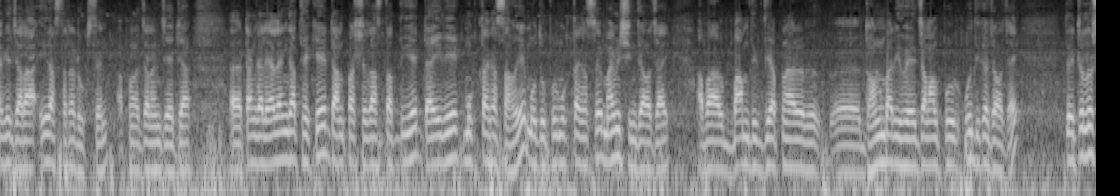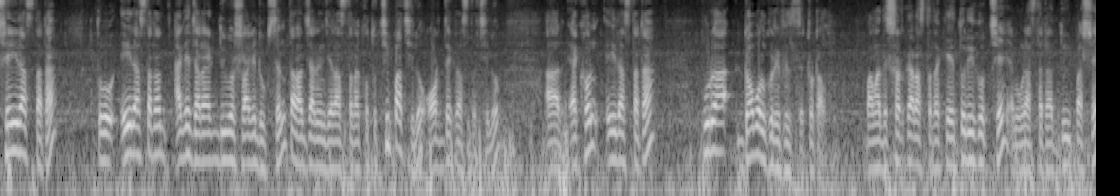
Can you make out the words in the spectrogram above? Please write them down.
আগে যারা এই রাস্তাটা ঢুকছেন আপনারা জানেন যে এটা আহ, টাঙ্গাইল এলেঙ্গা থেকে ডান পাশের রাস্তা দিয়ে ডাইরেক্ট মুক্তাগাছা হয়ে মধুপুর মুক্তাগাছা হয়ে ময়মনসিং যাওয়া যায়। আবার বাম দিক দিয়ে আপনার ধনবাড়ি হয়ে জামালপুর ওইদিকে যাওয়া যায়। তো এটা হলো সেই রাস্তাটা। তো এই রাস্তাটা আগে যারা এক, দুই বছর আগে ঢুকছেন, তারা জানেন যে রাস্তাটা কত চিপা ছিল, অর্ধেক রাস্তা ছিল। আর এখন এই রাস্তাটা পুরা ডবল করে ফেলছে টোটাল বাংলাদেশ সরকার রাস্তাটাকে তৈরি করছে এবং রাস্তাটার দুই পাশে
